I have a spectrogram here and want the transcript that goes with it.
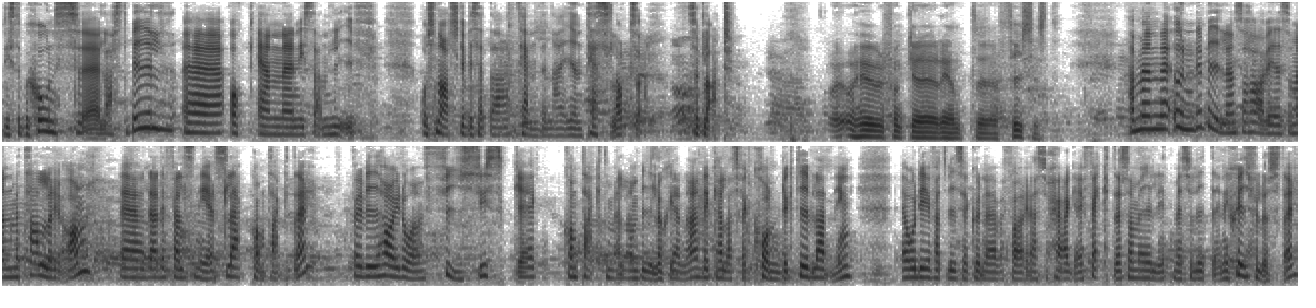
distributionslastbil och en Nissan Leaf. Och snart ska vi sätta tänderna i en Tesla också, såklart. Och hur funkar det rent fysiskt? Ja, men under bilen så har vi som en metallram eh, där det fälls ner släpkontakter. För vi har ju då en fysisk eh, kontakt mellan bil och skena. Det kallas för konduktiv laddning. Eh, och det är för att vi ska kunna överföra så höga effekter som möjligt med så lite energiförluster.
